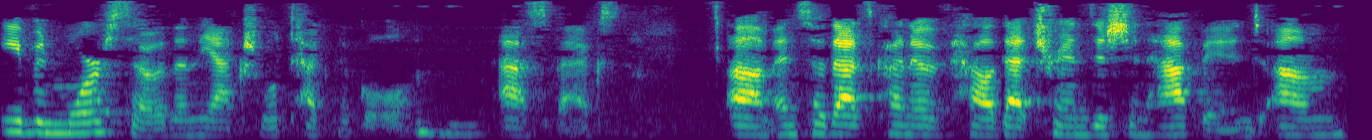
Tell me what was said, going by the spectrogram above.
even more so than the actual technical mm-hmm. aspects. Um, and so that's kind of how that transition happened. Um,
